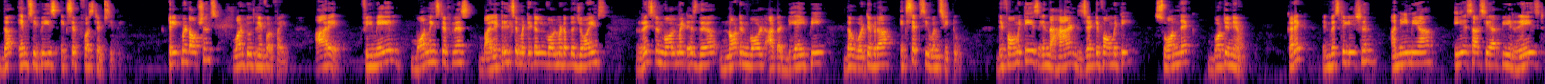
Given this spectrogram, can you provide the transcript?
the MCPs except first MCP. Treatment options, one, two, three, four, five. RA, female, morning stiffness, bilateral symmetrical involvement of the joints, Wrist involvement is there. Not involved are the DIP, the vertebra, except C1, C2. Deformities in the hand, Z deformity, swan neck, boutonniere. Correct? Investigation, anemia, ESR CRP raised,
